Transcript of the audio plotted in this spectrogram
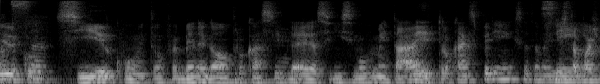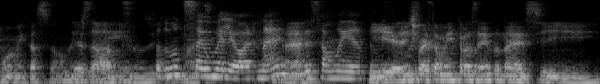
né? circo. Circo, então foi bem legal trocar essa ideia, assim, se movimentar e trocar experiência também Sim. disso da parte de movimentação, né? de Exato. Todo mundo mais. saiu melhor, né? É. Dessa manhã. E a gente vai também trazendo, né, esse,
